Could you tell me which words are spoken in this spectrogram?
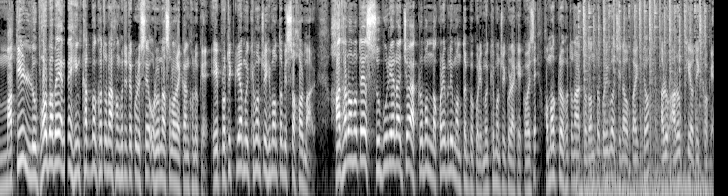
মাটিৰ লোভৰ বাবে এনে হিংসাত্মক ঘটনা সংঘটিত কৰিছে অৰুণাচলৰ একাংশ লোকে। এই প্ৰতিক্ৰিয়া মুখ্যমন্ত্ৰী হিমন্ত বিশ্ব শৰ্মাৰ। সাধাৰণতে চুবুৰীয়া ৰাজ্যই আক্ৰমণ নকৰে বুলি মন্তব্য কৰি মুখ্যমন্ত্ৰীগৰাকীয়ে কয় যে সমগ্ৰ ঘটনাৰ তদন্ত কৰিব জিলা উপায়ুক্ত আৰু আৰক্ষী অধীক্ষকে।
